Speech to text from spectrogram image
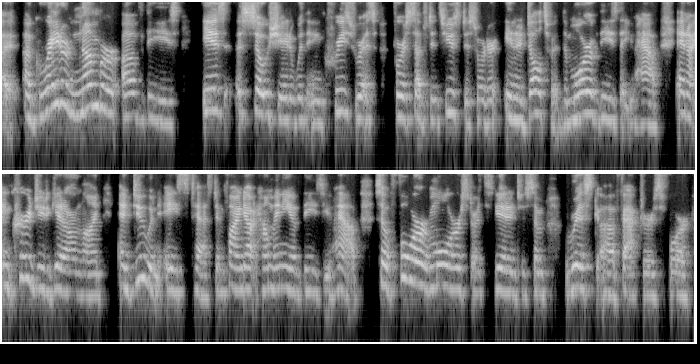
a, a greater number of these is associated with an increased risk for a substance use disorder in adulthood. The more of these that you have, and I encourage you to get online and do an ACE test and find out how many of these you have. So, four or more starts to get into some risk uh, factors for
